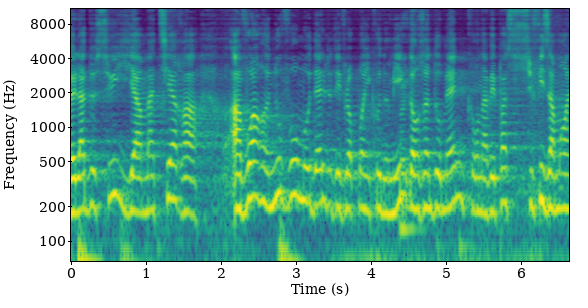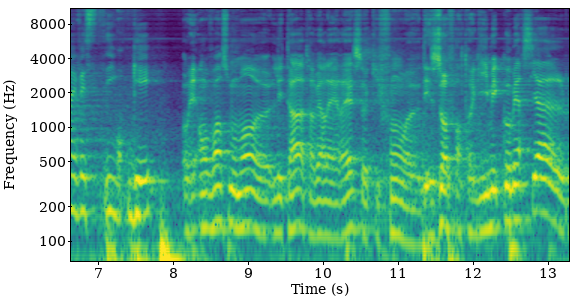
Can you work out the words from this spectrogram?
euh, là-dessus, il y a matière à avoir un nouveau modèle de développement économique dans un domaine qu'on n'avait pas suffisamment investigué. Oui, on voit en ce moment euh, l'État, à travers l'ARS, euh, qui font euh, des offres entre guillemets commerciales.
